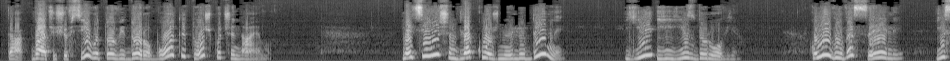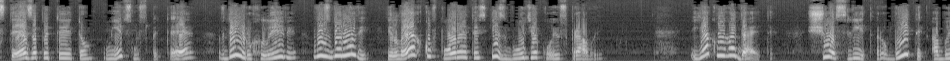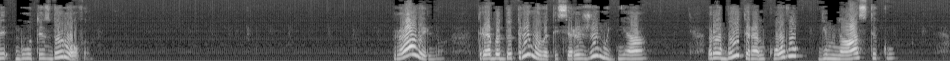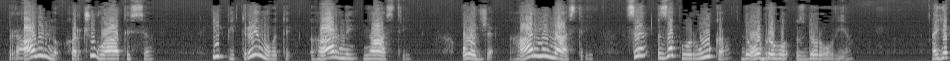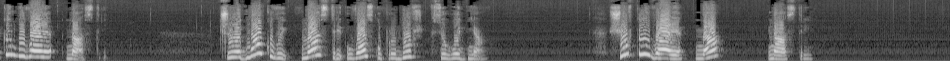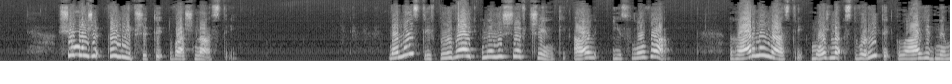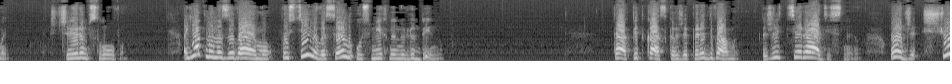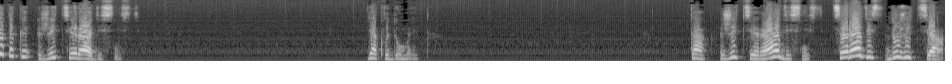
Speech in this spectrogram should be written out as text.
Так, бачу, що всі готові до роботи, тож починаємо. Найціннішим для кожної людини є її здоров'я. Коли ви веселі, їсте з апетитом, міцно спите, вдень рухливі, ви здорові і легко впораєтесь із будь-якою справою. Як ви гадаєте, що слід робити, аби бути здоровим? Правильно, треба дотримуватися режиму дня, робити ранкову гімнастику, правильно харчуватися і підтримувати гарний настрій. Отже, гарний настрій це запорука доброго здоров'я. А яким буває настрій? Чи однаковий настрій у вас упродовж всього дня? Що впливає на настрій? Що може поліпшити ваш настрій? На настрій впливають не лише вчинки, а й слова. Гарний настрій можна створити лагідними, щирим словом. А як ми називаємо постійно веселу усміхнену людину? Так, підказка вже перед вами. Життєрадісною. Отже, що таке життєрадісність? Як ви думаєте? Так, життєрадісність це радість до життя,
